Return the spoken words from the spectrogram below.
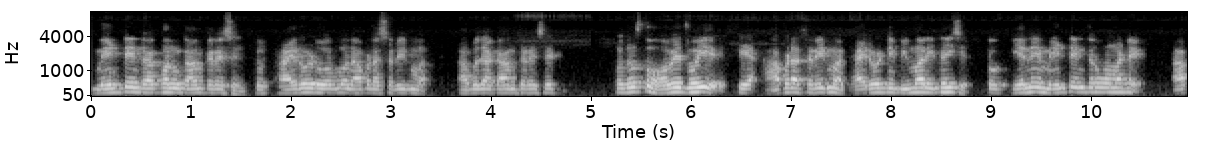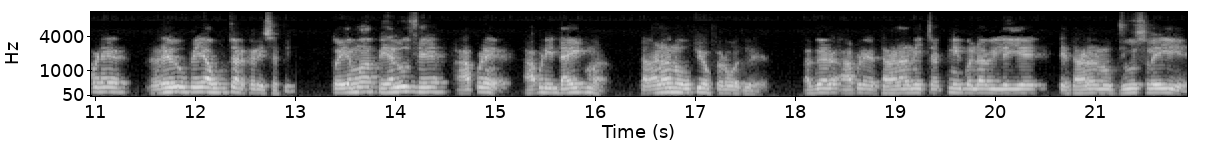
મેન્ટેન રાખવાનું કામ કરે છે. તો થાઇરોઇડ હોર્મોન આપણા શરીરમાં આ બધા કામ કરે છે. તો દોસ્તો, હવે જોઈએ કે આપણા શરીરમાં થાઇરોઇડની બીમારી થઈ છે, તો એને મેન્ટેન કરવા માટે આપણે ઘરેલું કયા ઉપચાર કરી શકીએ. તો એમાં પહેલું છે, આપણે આપણી ડાયટમાં ધાણાનો ઉપયોગ કરવો જોઈએ. અગર આપણે ધાણાની ચટણી બનાવી લઈએ, કે ધાણાનું જ્યુસ લઈ લઈએ,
